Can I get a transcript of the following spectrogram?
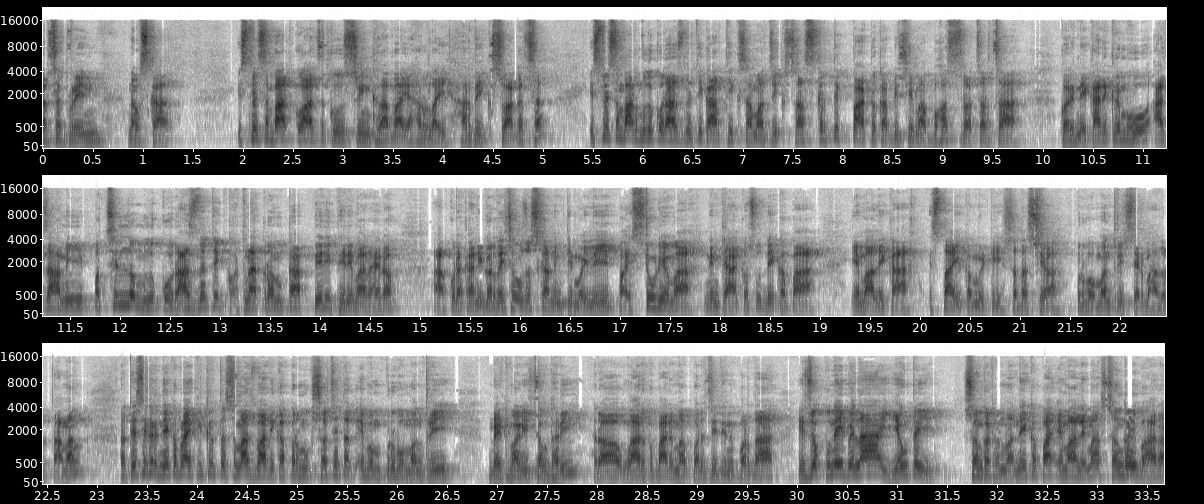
दर्शकवृन्द नमस्कार। स्पेस संवादको आजको श्रृङ्खलामा यहाँहरूलाई हार्दिक स्वागत छ। स्पेस संवाद मुलुकको राजनैतिक आर्थिक सामाजिक सांस्कृतिक पाटोका विषयमा बहस र चर्चा गरिने कार्यक्रम हो। आज हामी पछिल्लो मुलुकको राजनैतिक घटनाक्रमका पेरिफेरीमा रहेर कुराकानी गर्दैछौँ जसका निम्ति मैले स्टुडियोमा निम्ति आएको छु। नेकपा एमालेका स्थायी कमिटी सदस्य पूर्व मन्त्री शेरबहादुर तामाङ र त्यसै गरी नेकपा एकीकृत समाजवादीका प्रमुख सचेतक एवं पूर्व मन्त्री मेटमणि चौधरी र उहाँहरूको बारेमा परिचय दिनुपर्दा हिजो कुनै बेला एउटै सङ्गठनमा नेकपा एमालेमा सँगै भएर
